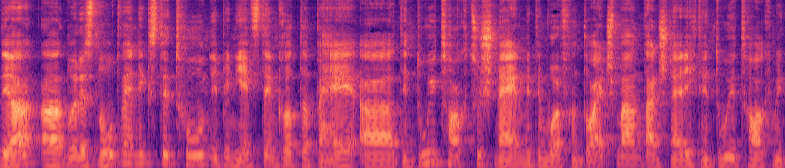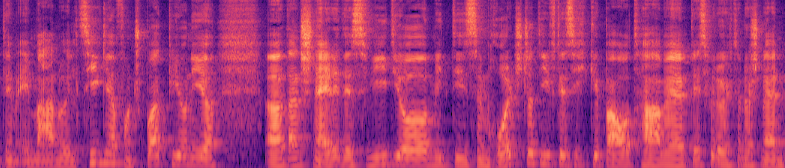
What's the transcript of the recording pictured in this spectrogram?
ja, äh, nur das Notwendigste tun. Ich bin jetzt eben gerade dabei, äh, den Dewey Talk zu schneiden mit dem Wolfgang Deutschmann. Dann schneide ich den Dewey Talk mit dem Emanuel Ziegler von Sportpionier. Äh, dann schneide das Video mit diesem Holzstativ, das ich gebaut habe. Das will ich euch dann schneiden.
